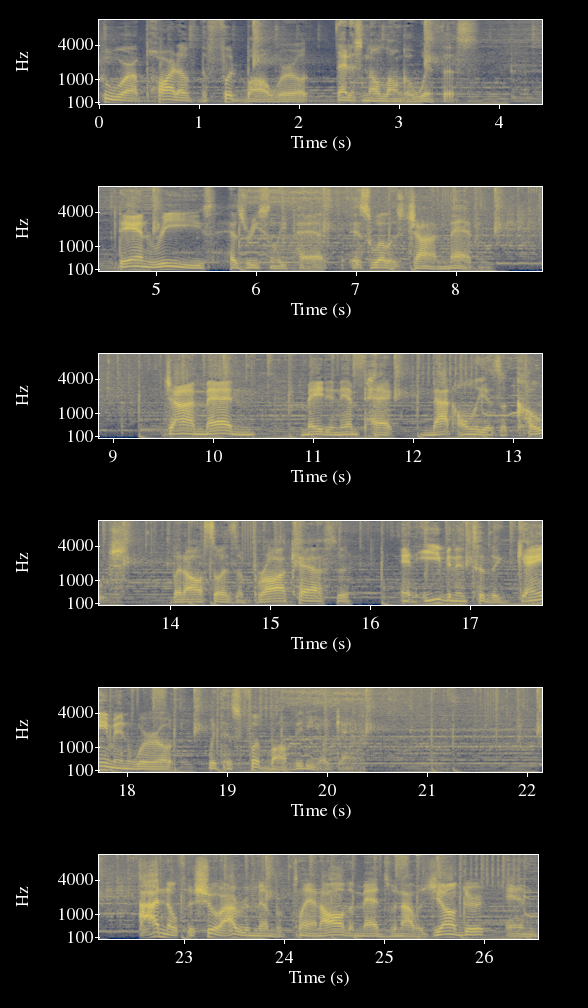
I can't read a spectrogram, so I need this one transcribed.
who were a part of the football world that is no longer with us. Dan Reeves has recently passed, as well as John Madden. John Madden made an impact not only as a coach, but also as a broadcaster and even into the gaming world with his football video game. I know for sure I remember playing all the Maddens when I was younger, and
